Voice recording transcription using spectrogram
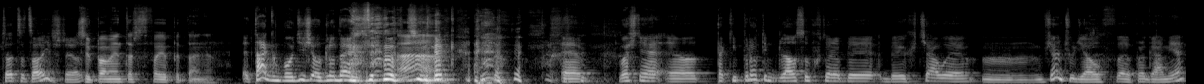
Co, co, co? Jeszcze raz? Czy pamiętasz swoje pytania? E, Tak, bo dziś oglądałem ten A, odcinek. E, właśnie e, taki protip dla osób, które by, by chciały mm, wziąć udział w e, programie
